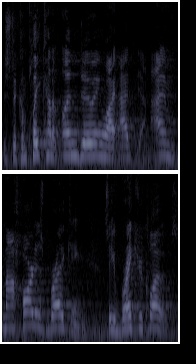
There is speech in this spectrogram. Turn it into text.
Just a complete kind of undoing, like, I, I am, my heart is breaking. So you break your clothes.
